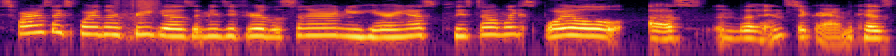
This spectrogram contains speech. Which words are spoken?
as far as like spoiler free goes, it means if you're a listener and you're hearing us, please don't like spoil us in the Instagram because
